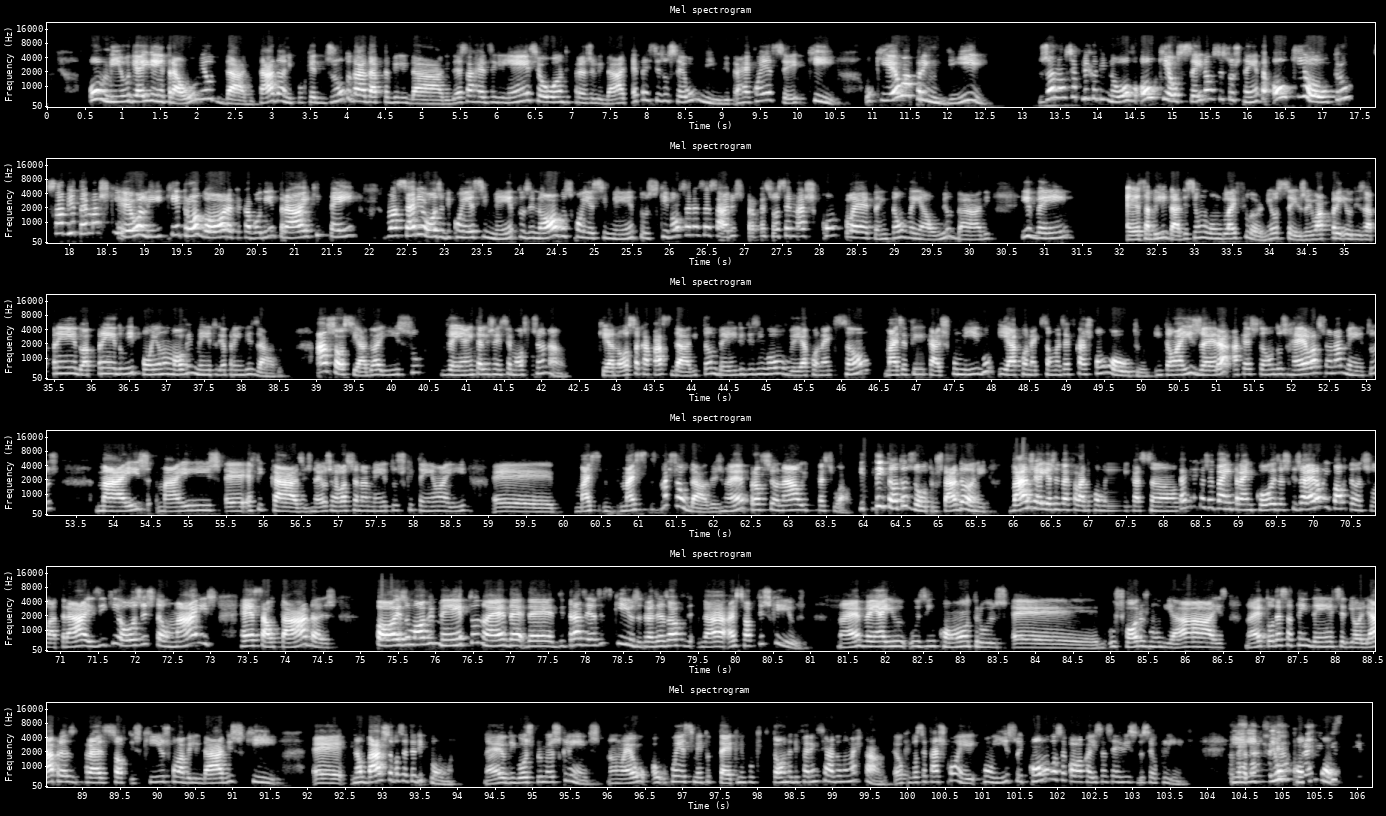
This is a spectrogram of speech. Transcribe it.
Humilde, aí entra a humildade, tá, Dani? Porque junto da adaptabilidade, dessa resiliência ou antifragilidade, é preciso ser humilde para reconhecer que o que eu aprendi já não se aplica de novo, ou o que eu sei não se sustenta, ou que outro sabe até mais que eu ali, que entrou agora, que acabou de entrar e que tem uma série hoje de conhecimentos e novos conhecimentos que vão ser necessários para a pessoa ser mais completa. Então, vem a humildade e vem essa habilidade de ser um long life learning, ou seja, eu, apre eu desaprendo, aprendo, me ponho no movimento de aprendizado. Associado a isso, vem a inteligência emocional, que é a nossa capacidade também de desenvolver a conexão mais eficaz comigo e a conexão mais eficaz com o outro. Então, aí gera a questão dos relacionamentos mais, mais é, eficazes, né? Os relacionamentos que tenham aí é, mais, mais, mais saudáveis, né? Profissional e pessoal. E tem tantos outros, tá, Dani? Vai aí, a gente vai falar de comunicação, técnica a gente vai entrar em coisas que já eram importantes lá atrás e que hoje estão mais ressaltadas pós o movimento né, de, de, de trazer as skills, de trazer as, as soft skills. Né? Vem aí os encontros, é, os fóruns mundiais, né? toda essa tendência de olhar para as soft skills como habilidades que é, não basta você ter diploma. Né? Eu digo hoje para os meus clientes, não é o, o, conhecimento técnico que te torna diferenciado no mercado, é o que você faz com, ele, com isso e como você coloca isso a serviço do seu cliente. Verdade, e, é um como...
